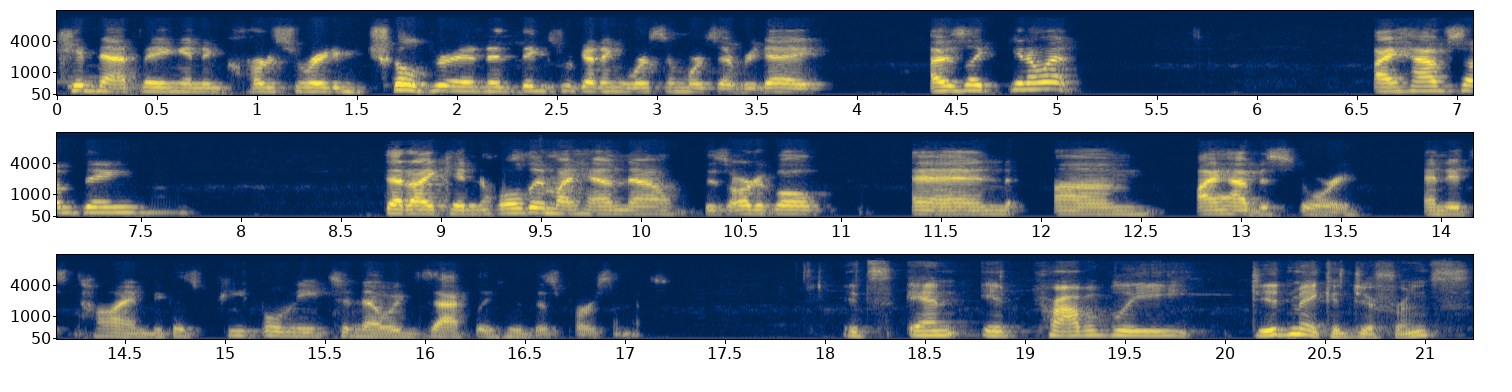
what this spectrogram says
kidnapping and incarcerating children, and things were getting worse and worse every day. I was like, you know what? I have something that I can hold in my hand now. This article, and um, I have a story, and it's time because people need to know exactly who this person is. It's and it probably did make a difference.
